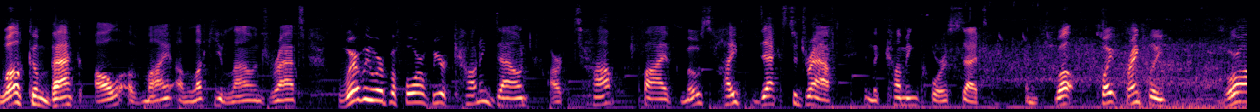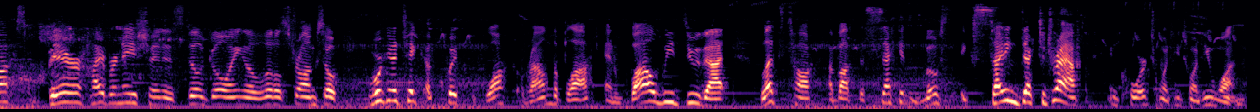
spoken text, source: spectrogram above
Welcome back, all of my unlucky lounge rats. Where we were before, we were counting down our top five most hyped decks to draft in the coming core set. And well, quite frankly, Borak's Bear Hibernation is still going a little strong. So we're going to take a quick walk around the block. And while we do that, let's talk about the second most exciting deck to draft in Core 2021.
